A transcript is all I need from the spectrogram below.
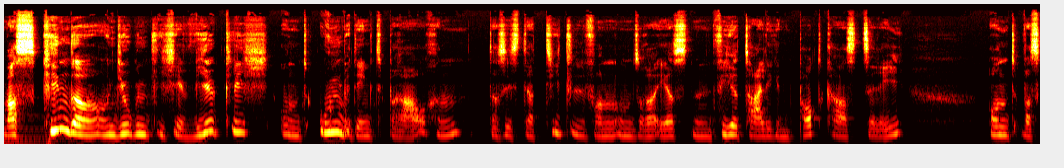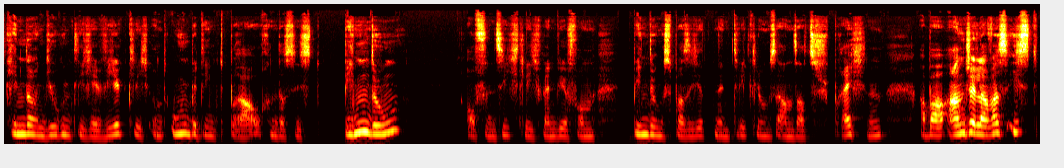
Was Kinder und Jugendliche wirklich und unbedingt brauchen, das ist der Titel von unserer ersten vierteiligen Podcast-Serie. Und was Kinder und Jugendliche wirklich und unbedingt brauchen, das ist Bindung. Offensichtlich, wenn wir vom bindungsbasierten Entwicklungsansatz sprechen. Aber Angela, was ist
